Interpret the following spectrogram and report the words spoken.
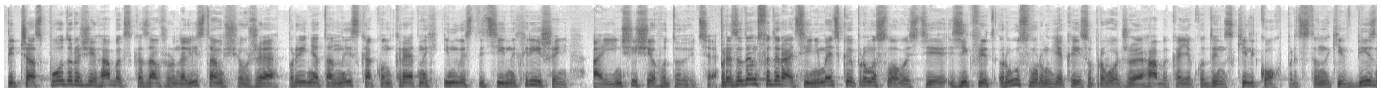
Під час подорожі Габек сказав журналістам, що вже прийнята низка конкретних інвестиційних рішень, а інші ще готуються. Президент Федерації німецької промисловості Зікфрід Русвурм, який супроводжує Габека як один з кількох представників бізнесу,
